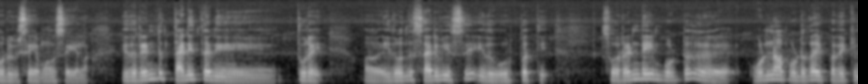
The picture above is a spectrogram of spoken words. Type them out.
ஒரு விஷயமாகவும் செய்யலாம். இது ரெண்டு தனித்தனி துறை. இது வந்து சர்வீஸு இது உற்பத்தி. ஸோ ரெண்டையும் போட்டு ஒன்றா போட்டு தான் இப்போதைக்கு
